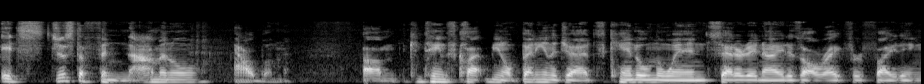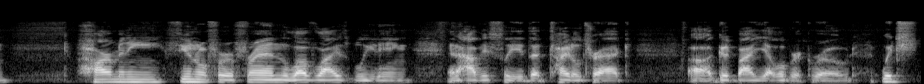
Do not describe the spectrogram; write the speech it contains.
it's just a phenomenal album. Um, contains, you know, Bennie and the Jets, Candle in the Wind, Saturday Night is All Right for Fighting, Harmony, Funeral for a Friend, Love Lies Bleeding, and obviously the title track, uh, Goodbye Yellow Brick Road, which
